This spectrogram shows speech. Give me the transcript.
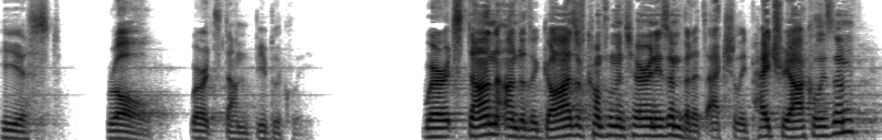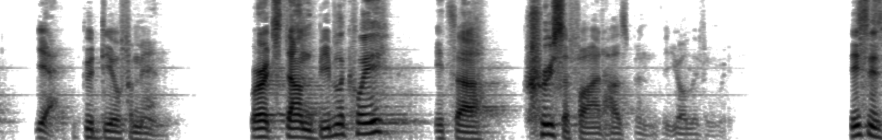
pierced role where it's done biblically. Where it's done under the guise of complementarianism, but it's actually patriarchalism, yeah, good deal for men. Where it's done biblically, it's a crucified husband that you're living with. This is,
